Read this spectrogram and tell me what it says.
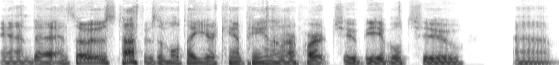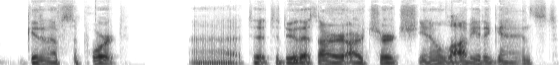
And, uh, and so it was tough. It was a multi year campaign on our part to be able to um, get enough support uh, to to do this. Our our church, you know, lobbied against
